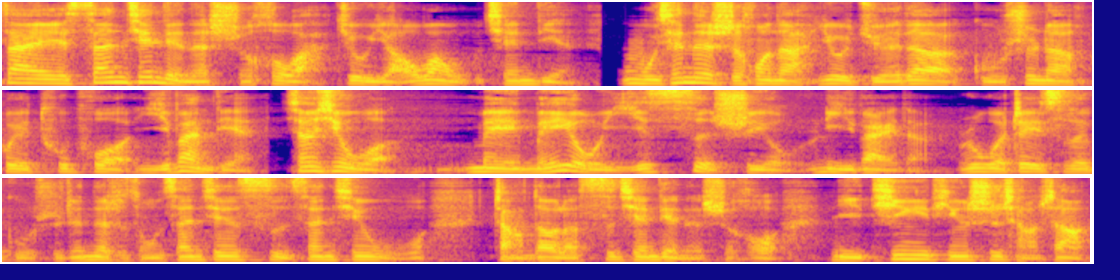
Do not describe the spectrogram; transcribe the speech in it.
在三千点的时候啊，就遥望五千点；五千的时候呢，又觉得股市呢会突破一万点。相信我，每没有一次是有例外的。如果这次的股市真的是从三千四、三千五涨到了四千点的时候，你听一听市场上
